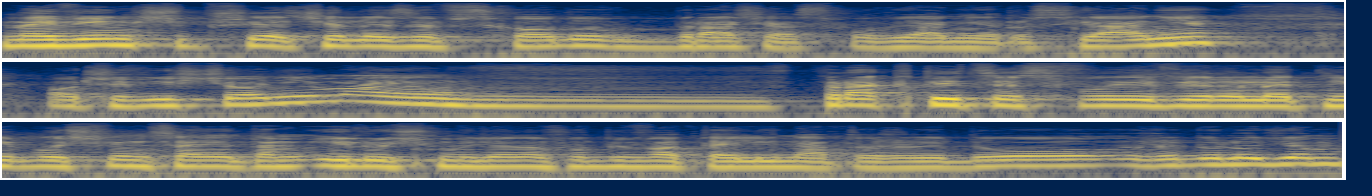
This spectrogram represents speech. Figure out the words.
najwięksi przyjaciele ze wschodu, bracia Słowianie, Rosjanie, oczywiście oni mają w, w praktyce swoje wieloletnie poświęcanie tam iluś milionów obywateli na to, żeby było, żeby ludziom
